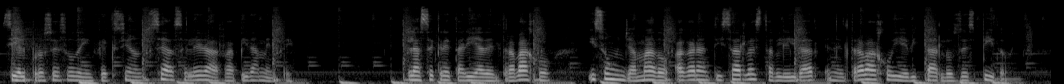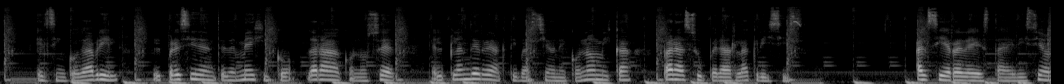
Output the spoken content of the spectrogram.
si el proceso de infección se acelera rápidamente. La Secretaría del Trabajo hizo un llamado a garantizar la estabilidad en el trabajo y evitar los despidos. El 5 de abril, el presidente de México dará a conocer el plan de reactivación económica para superar la crisis. Al cierre de esta edición,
